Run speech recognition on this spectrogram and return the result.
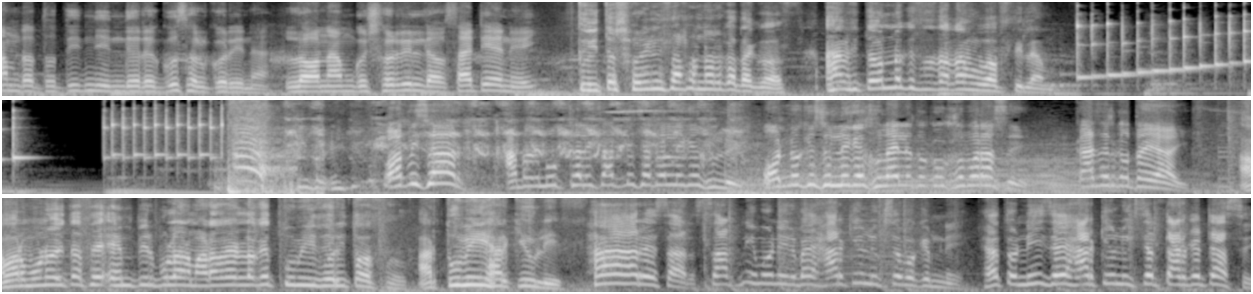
আমরা তো তিন দিন ধরে গোসল করি না। লন আমগো শরীরটাও সাটিয়ে নেই। তুই তো শরীর চাটানোর কথা কস। আমি তো অন্য কিছু চাটামো ভাবছিলাম। অফিসার আমার মুখ খালি চাটনি চাটার লেগে খুলে। অন্য কিছুর লেগে খুলাইলে তো খবর আছে। কাজের কথাই আয়। আমার মনে হইতাছে এমপির পুলার মার্ডারের লগে তুমি জড়িত আছো আর তুমি হারকিউলিস। হ্যাঁ রে স্যার চাটনি মনির ভাই হারকিউ লিখছে কেমনে? হ্যাঁ তো নিজে হারকিউ লিখছে টার্গেট আছে।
